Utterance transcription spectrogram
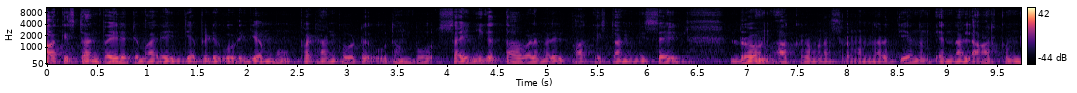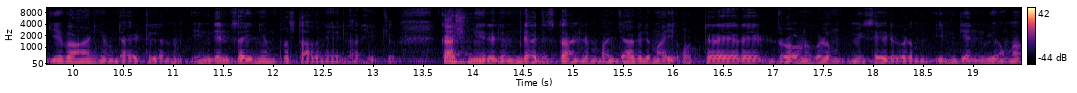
പാകിസ്ഥാൻ പൈലറ്റുമാരെ ഇന്ത്യ പിടികൂടി. ജമ്മു പഠാൻകോട്ട് ഉധംപൂർ സൈനിക താവളങ്ങളിൽ പാകിസ്ഥാൻ മിസൈൽ ഡ്രോൺ ആക്രമണ ശ്രമം നടത്തിയെന്നും എന്നാൽ ആർക്കും ജീവഹാനി ഉണ്ടായിട്ടില്ലെന്നും ഇന്ത്യൻ സൈന്യം പ്രസ്താവനയിൽ അറിയിച്ചു. കാശ്മീരിലും രാജസ്ഥാനിലും പഞ്ചാബിലുമായി ഒട്ടേറെ ഡ്രോണുകളും മിസൈലുകളും ഇന്ത്യൻ വ്യോമ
